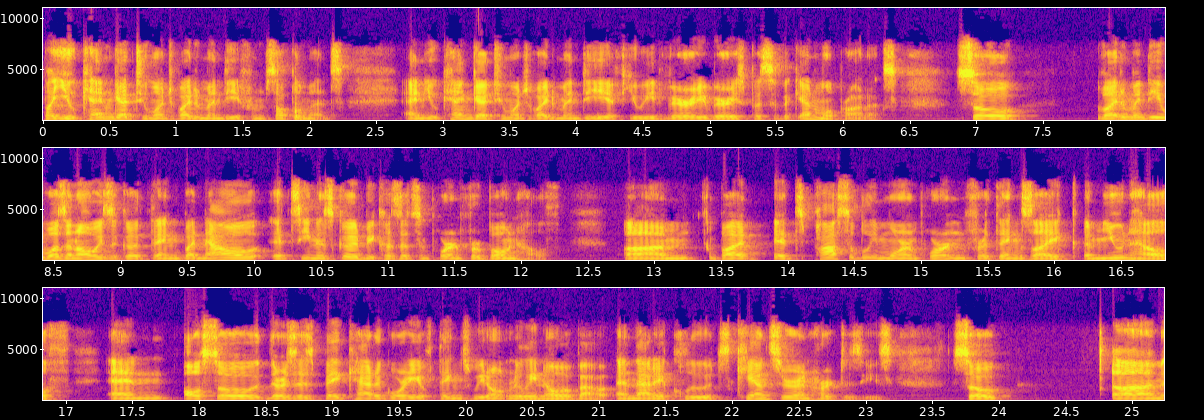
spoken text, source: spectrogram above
But you can get too much vitamin D from supplements. And you can get too much vitamin D if you eat very, very specific animal products. So vitamin D wasn't always a good thing, but now it's seen as good because it's important for bone health. Um, but it's possibly more important for things like immune health. And also, there's this big category of things we don't really know about, and that includes cancer and heart disease. So, um,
